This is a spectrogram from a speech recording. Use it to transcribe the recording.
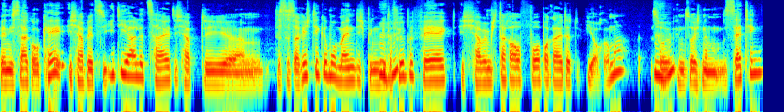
Wenn ich sage, okay, ich habe jetzt die ideale Zeit, ich habe die, ähm, das ist der richtige Moment, ich bin mhm. dafür befähigt, ich habe mich darauf vorbereitet, wie auch immer, so mhm. in solch einem Setting,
